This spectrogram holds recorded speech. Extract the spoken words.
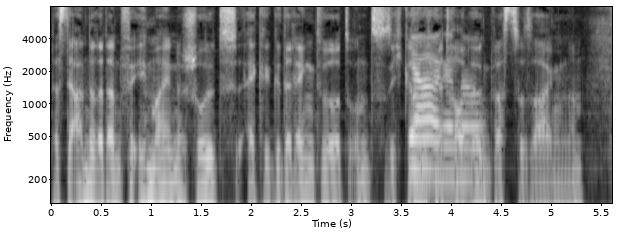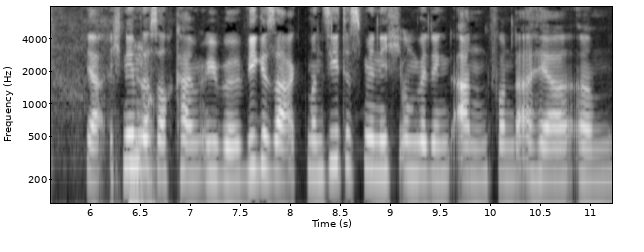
dass der andere dann für immer in eine Schuldecke gedrängt wird und sich gar ja, nicht mehr traut, genau. irgendwas zu sagen. Ne? Ja, ich nehme ja. das auch keinem übel. Wie gesagt, man sieht es mir nicht unbedingt an. Von daher, ähm,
